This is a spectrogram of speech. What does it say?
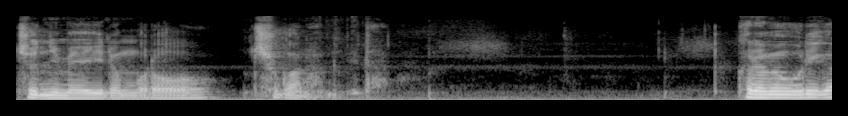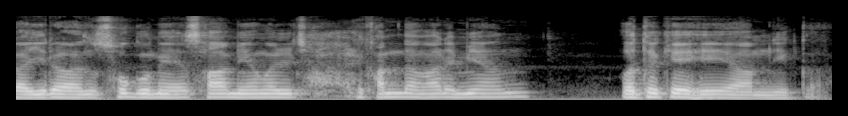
주님의 이름으로 축원합니다. 그러면 우리가 이러한 소금의 사명을 잘 감당하려면 어떻게 해야 합니까?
